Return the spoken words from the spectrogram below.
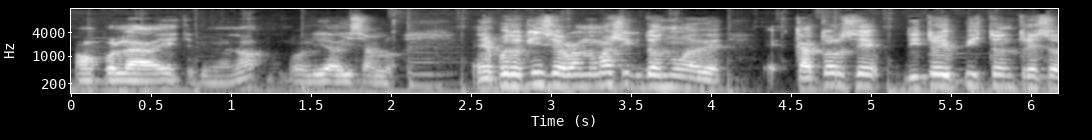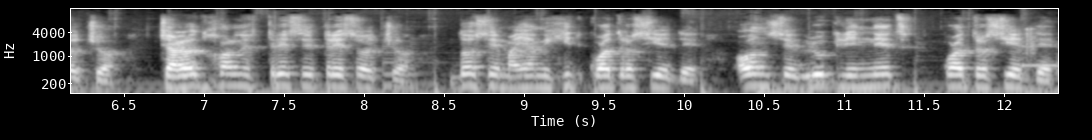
vamos por la este primero, ¿no? Olvidé avisarlo. En el puesto 15, Orlando Magic 2-9. 14, Detroit Pistons 3-8. Charlotte Hornets 13-3-8. 12, Miami Heat 4-7. 11, Brooklyn Nets 4-7.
